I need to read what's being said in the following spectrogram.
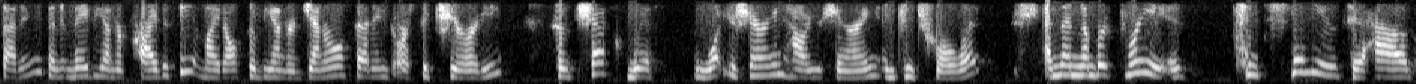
settings, and it may be under privacy, it might also be under general settings or security. So check with what you're sharing and how you're sharing and control it. And then number three is continue to have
